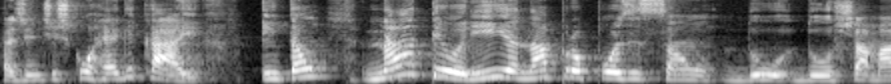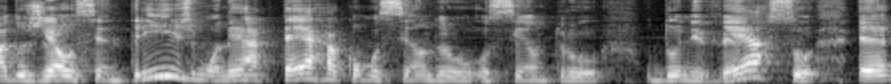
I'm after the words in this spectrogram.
A gente escorrega e cai. Então, na teoria, na proposição do, do chamado geocentrismo, né, a Terra como sendo o centro do universo, é,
